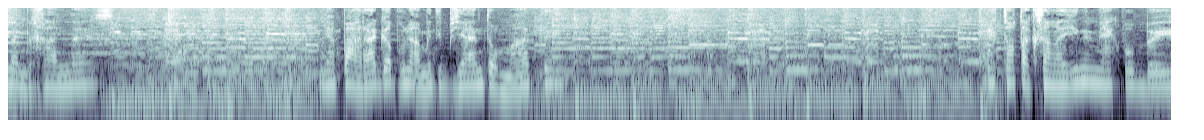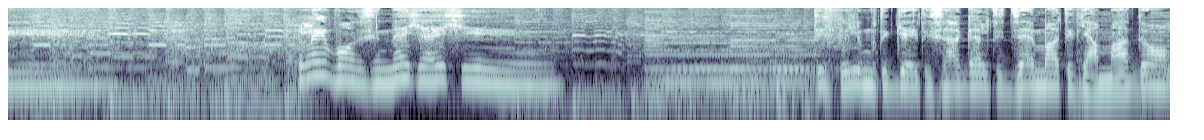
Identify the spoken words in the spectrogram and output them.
με μηχανές. Μια παράγκα που να μην την πιάνει το μάτι. Ε τότε ξαναγίνει μια εκπομπή. Λοιπόν, συνέχεια έχει τη φίλη μου την Κέιτι Σάγκαλ, την Τζέμα, τη Διαμάντο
